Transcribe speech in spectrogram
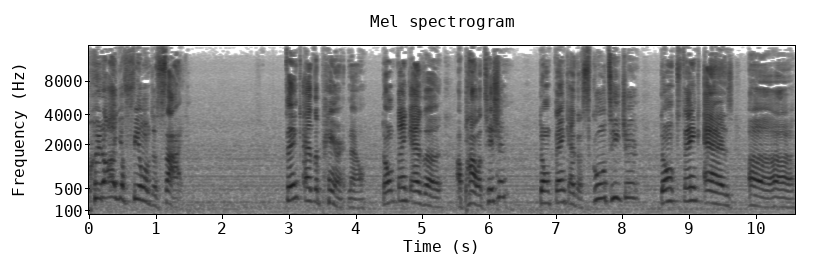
put all your feelings aside. Think as a parent now. Don't think as a, a politician. Don't think as a school teacher. Don't think as a, a,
